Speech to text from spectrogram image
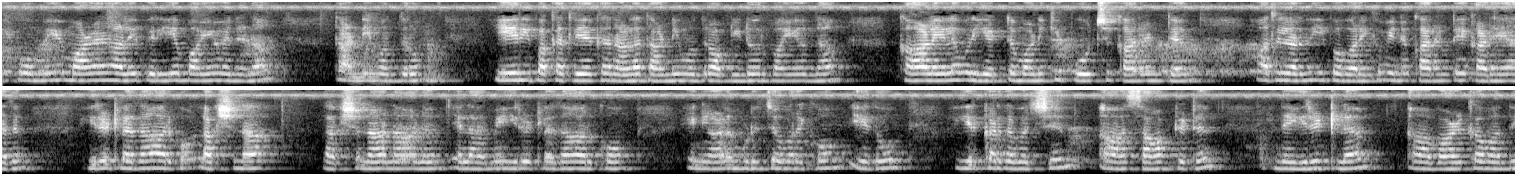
எப்போவுமே மழைனாலே பெரிய பயம் என்னென்னா தண்ணி வந்துடும் ஏரி பக்கத்துலேயே இருக்கிறதுனால தண்ணி வந்துடும் அப்படின்ற ஒரு பயம்தான் காலையில் ஒரு எட்டு மணிக்கு போச்சு கரண்ட்டு அதுலேருந்து இப்போ வரைக்கும் இன்னும் கரண்ட்டே கிடையாது. இருட்டில் தான் இருக்கோம். லக்ஷனா லக்ஷனா நான் எல்லாருமே இருட்டில் தான் இருக்கோம். எங்களால் முடிஞ்ச வரைக்கும் ஏதோ இருக்கிறத வச்சு சாப்பிட்டுட்டு இந்த இருட்டில் வாழ்க்கை வந்து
